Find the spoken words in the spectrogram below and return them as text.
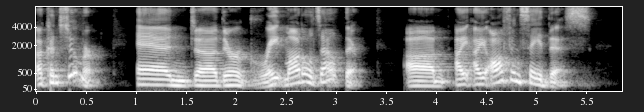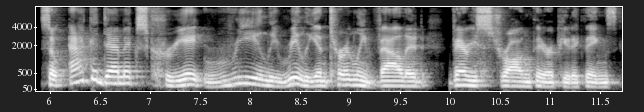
a consumer. And uh, there are great models out there. Um, I, I often say this. So, academics create really, really internally valid, very strong therapeutic things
